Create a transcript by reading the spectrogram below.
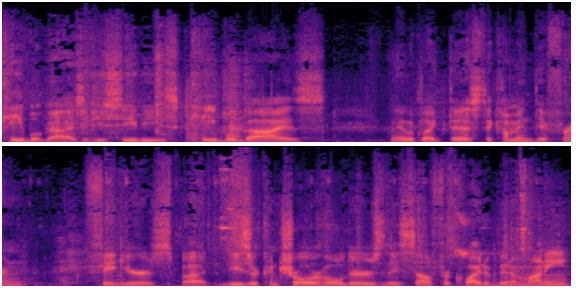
Cable guys. If you see these cable guys, they look like this. They come in different figures, but these are controller holders. They sell for quite a bit of money,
